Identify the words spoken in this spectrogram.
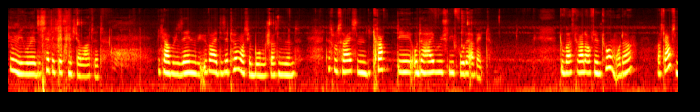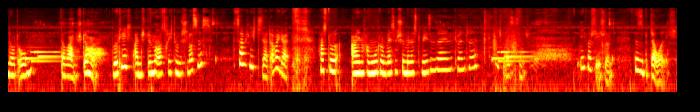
Junge, Junge, das hätte ich jetzt nicht erwartet. Ich habe gesehen, wie überall diese Türme aus dem Boden geschossen sind. Das muss heißen, die Kraft, die unter Hyrule schlief, wurde erweckt. Du warst gerade auf dem Turm, oder? Was glaubst du dort oben? Da war eine Stimme. Wirklich? Eine Stimme aus Richtung des Schlosses? Das habe ich nicht gesagt, aber egal. Hast du eine Vermutung, wessen Stimme das gewesen sein könnte? Ich weiß es nicht. Ich verstehe schon. Das ist bedauerlich.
